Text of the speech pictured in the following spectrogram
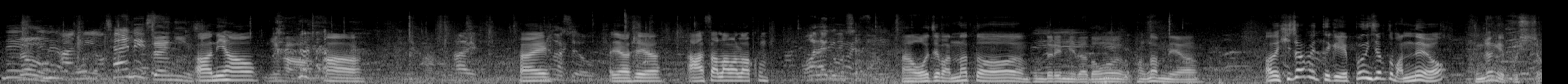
네. 네, 아니요. Chinese. Chinese. 아 니하오 你好。아 하이. 하이 안녕하세요. 안녕하세요 아 살라말라쿰. 아 어제 만났던 분들입니다. 너무 반갑네요. 아 근데 히잡이 되게 예쁜 히잡도 많네요. 굉장히 예쁘시죠?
